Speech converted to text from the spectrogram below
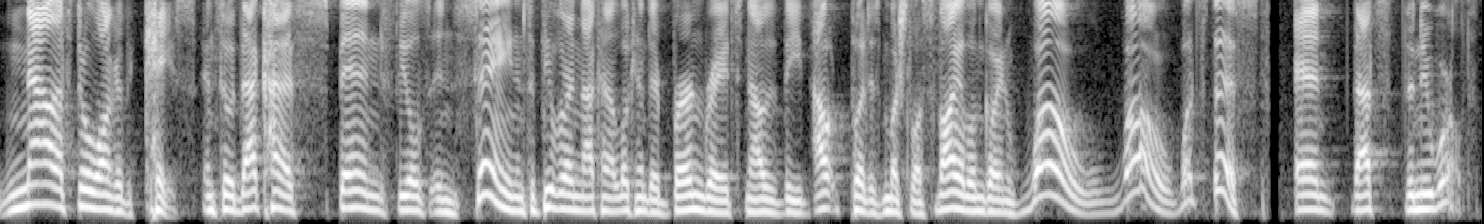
Now that's no longer the case. And so that kind of spend feels insane. And so people are not kind of looking at their burn rates now that the output is much less valuable and going, whoa, whoa, what's this? And that's the new world.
